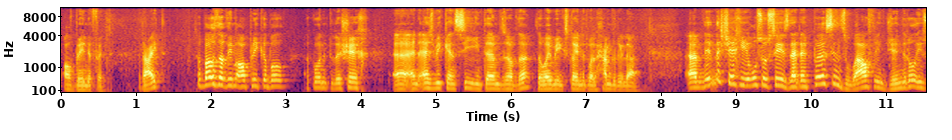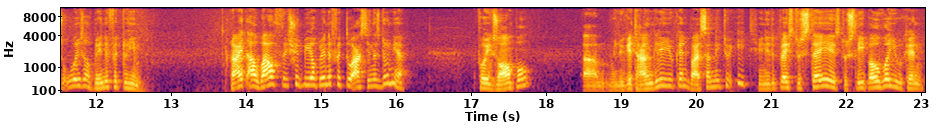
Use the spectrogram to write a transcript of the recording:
of benefit. Right? So both of them are applicable according to the Sheikh, uh, and as we can see in terms of the, the way we explained it, well, alhamdulillah. Um, then the Sheikh also says that a person's wealth in general is always of benefit to him. Right? Our wealth should be of benefit to us in this dunya. For example, Um, when you get hungry, you can buy something to eat. You need a place to stay, is to sleep over, you can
